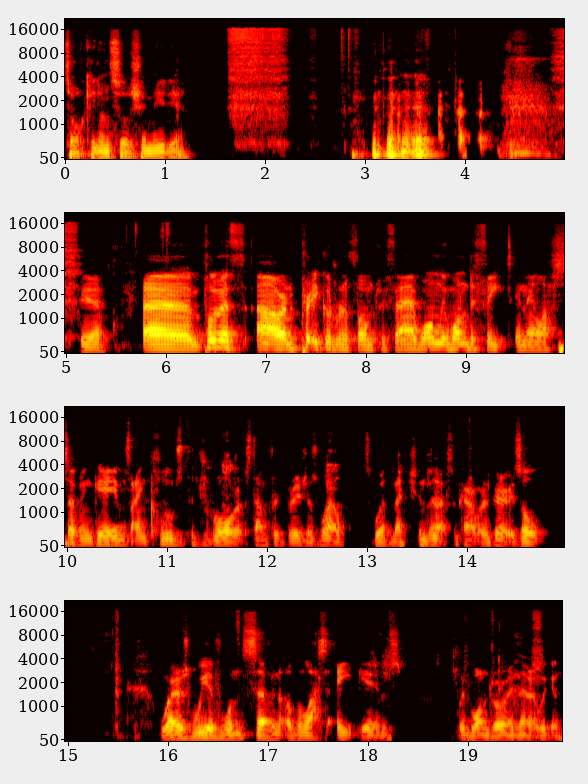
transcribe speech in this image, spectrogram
talking on social media. Yeah. Um, Plymouth are in a pretty good run of form, to be fair. Only one defeat in their last seven games. That includes the draw at Stamford Bridge as well. It's worth mentioning that that's kind of a great result. Whereas we have won seven of the last eight games with one draw in there at Wigan.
